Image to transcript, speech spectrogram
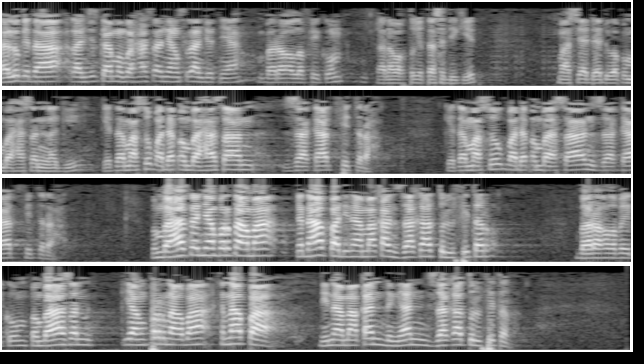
Lalu kita lanjutkan pembahasan yang selanjutnya. Barakallahu fikum. Karena waktu kita sedikit. Masih ada dua pembahasan lagi. Kita masuk pada pembahasan zakat fitrah. Kita masuk pada pembahasan zakat fitrah. Pembahasan yang pertama, kenapa dinamakan zakatul fitr? Barakallahu fikum. Pembahasan yang pertama, kenapa dinamakan dengan zakatul fitr?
